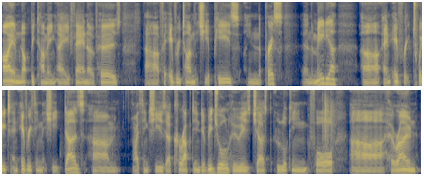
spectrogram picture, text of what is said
I am not becoming a fan of hers uh, for every time that she appears in the press and the media, uh, and every tweet and everything that she does. Um, I think she's a corrupt individual who is just looking for uh, her own.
